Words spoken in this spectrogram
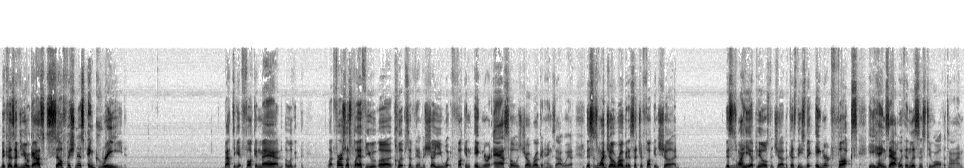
because of your guys' selfishness and greed. About to get fucking mad. Look at. Like, first, let's play a few uh, clips of them to show you what fucking ignorant assholes Joe Rogan hangs out with. This is why Joe Rogan is such a fucking chud. This is why he appeals to Chud because these are the ignorant fucks he hangs out with and listens to all the time.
